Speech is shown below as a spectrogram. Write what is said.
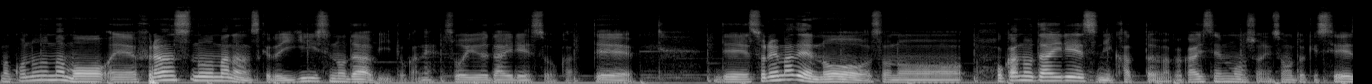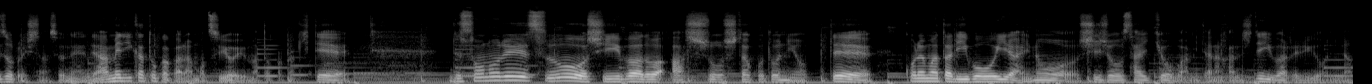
まあ、この馬も、えー、フランスの馬なんですけどイギリスのダービーとかねそういう大レースを買ってでそれまでのその他の大レースに勝った馬が凱旋門賞にその時勢ぞろいしたんですよねでアメリカとかからも強い馬とかが来てでそのレースをシーバードは圧勝したことによってこれまたリボー以来の史上最強馬みたいな感じで言われるようになっ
